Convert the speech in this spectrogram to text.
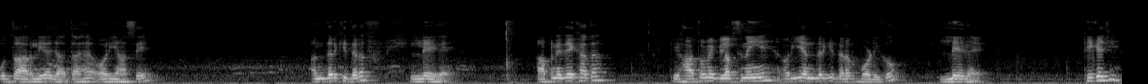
उतार लिया जाता है और यहाँ से अंदर की तरफ़ ले गए। आपने देखा था कि हाथों में ग्लव्स नहीं है और ये अंदर की तरफ़ बॉडी को ले गए। ठीक है जी?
